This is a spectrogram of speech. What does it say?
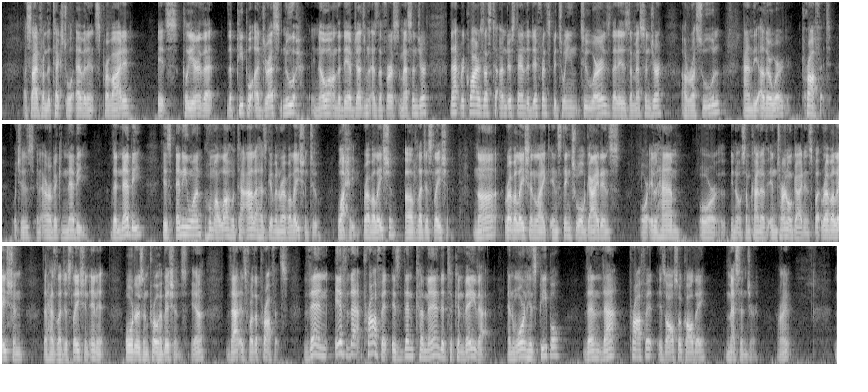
Aside from the textual evidence provided, it's clear that the people address Nuh, Noah, on the day of judgment as the first messenger. That requires us to understand the difference between two words that is, a messenger, a rasul, and the other word, prophet, which is in Arabic, nebi. The nebi is anyone whom Allah Ta'ala has given revelation to. Wahi, revelation of legislation. Not revelation like instinctual guidance or ilham or you know some kind of internal guidance, but revelation that has legislation in it, orders and prohibitions. Yeah, that is for the prophets. Then, if that prophet is then commanded to convey that and warn his people, then that prophet is also called a messenger. Right?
